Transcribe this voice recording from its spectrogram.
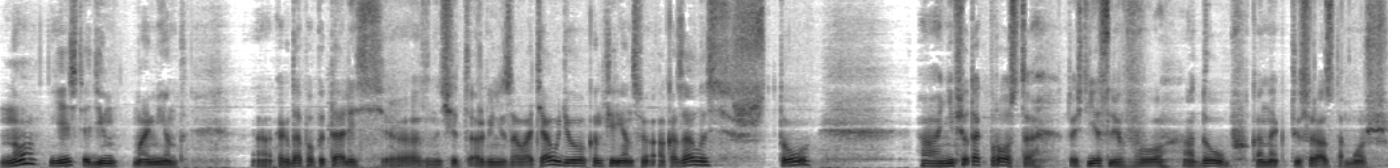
Но есть один момент. Э, когда попытались э, значит, организовать аудиоконференцию, оказалось, что не все так просто. То есть, если в Adobe Connect ты сразу там можешь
